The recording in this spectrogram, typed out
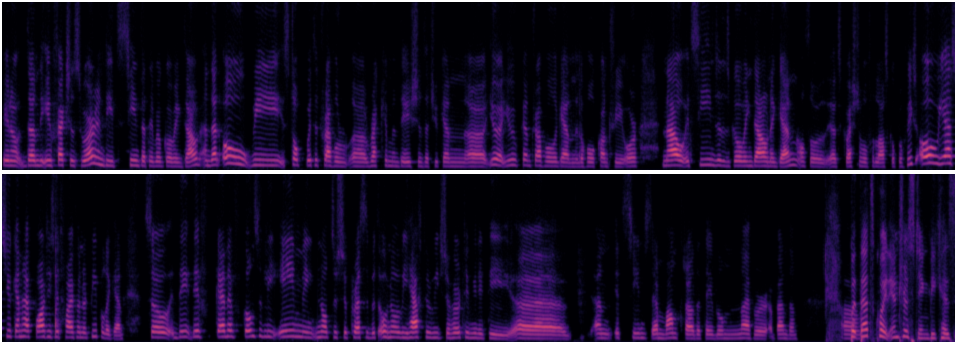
you know then the infections were indeed seen that they were going down. And then oh we stopped with the travel uh, recommendations that you can uh, yeah you can travel again in the whole country. Or now it seems that it's going down again. Although it's questionable for the last couple of weeks. Oh yes you can have parties with 500 people again. So they, they've kind of constantly aiming not to suppress it but oh no we have to reach the herd immunity uh, and it seems their mantra that they will never abandon. Um, but that's quite interesting because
